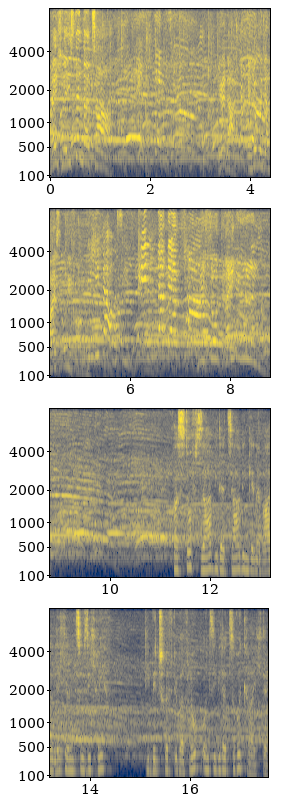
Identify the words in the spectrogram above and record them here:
Welcher ist denn der Zar? Der da, der Junge in der weißen Uniform. Wie lieb er aussieht. Kinder, der Zar! Nicht so drängeln! Rostov sah, wie der Zar den General lächelnd zu sich rief, die Bittschrift überflog und sie wieder zurückreichte.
